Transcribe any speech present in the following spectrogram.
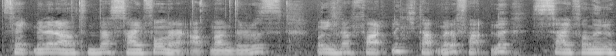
sekmeler altında sayfa olarak adlandırırız. O yüzden farklı kitapları farklı sayfaları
